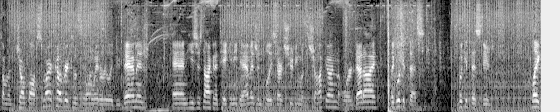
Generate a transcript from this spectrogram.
So I'm going to jump off smart cover because it's the only way to really do damage. And he's just not going to take any damage until he starts shooting with a shotgun or Deadeye. Like, look at this. Look at this, dude. Like,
